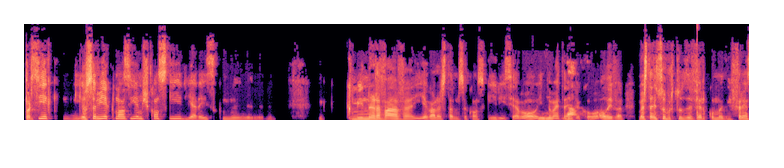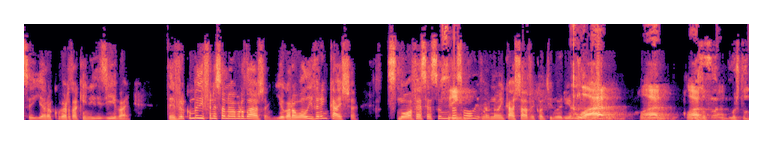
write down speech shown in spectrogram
parecia que eu sabia que nós íamos conseguir e era isso que me, que me enervava. E agora estamos a conseguir, e isso é bom. E também tem a ver com o Oliver, mas tem sobretudo a ver com uma diferença, e era o que o Berto Aquino dizia bem, tem a ver com uma diferença na abordagem. E agora o Oliver encaixa. Se não houvesse essa mudança, Sim. o Oliver não encaixava e continuaria. no Claro, claro, claro. Mas, claro. mas tu,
